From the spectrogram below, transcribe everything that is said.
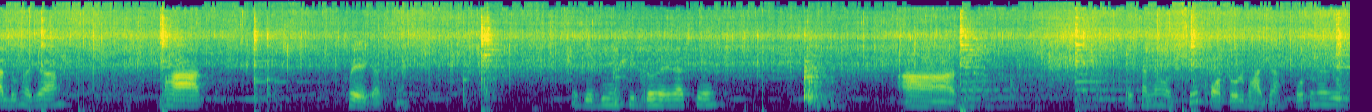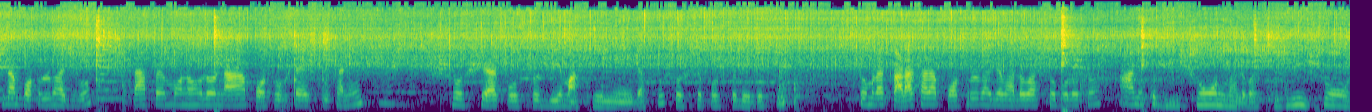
আলু ভাজা, ভাত হয়ে গেছে। এই যে ডিম সিদ্ধ হয়ে গেছে। আর এখানে হচ্ছে পটল ভাজা। প্রথমে ভেবেছিলাম পটল ভাজবো, তারপরে মনে হলো না, পটলটা একটুখানি সর্ষে আর পোস্ত দিয়ে মাখিয়ে নিয়ে দেখো, সর্ষে পোস্ত বেটেছি। তোমরা কারা কারা পটল ভাজা ভালোবাসো বলো তো? আমি তো ভীষণ ভালোবাসি, ভীষণ।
